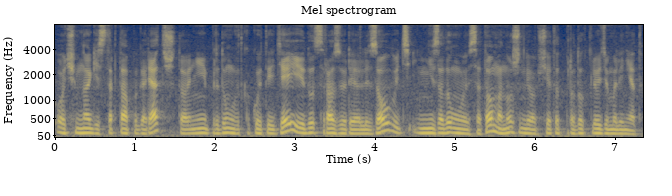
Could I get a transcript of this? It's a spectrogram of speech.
очень многие стартапы горят, что они придумывают какую-то идею и идут сразу реализовывать, не задумываясь о том, а нужен ли вообще этот продукт людям или нет.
